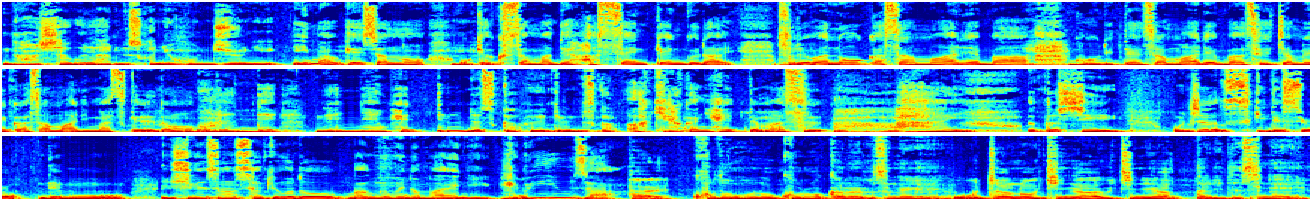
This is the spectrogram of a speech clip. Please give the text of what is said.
何社ぐらいあるんですか？日本中に。今、弊社のお客様で8000件ぐらい、それは農家さんもあれば、小売店さんもあれば、製茶メーカーさんもありますけれども、これって年々減ってるんですか？増えてるんですか？明らかに減ってます。はい。私、お茶好きですよ。でも、石毛さん先ほど番組の前にヘビーユーザー。はい、子供の頃からですねお茶の木がうちにあったりですね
